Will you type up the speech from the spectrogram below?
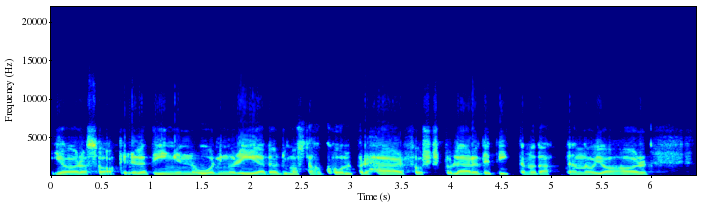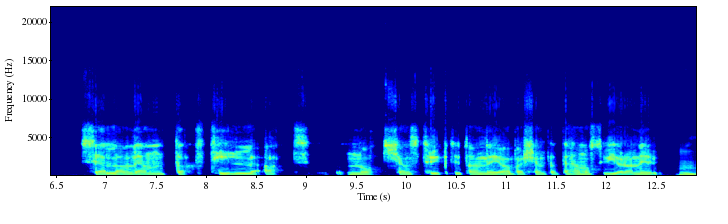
göra saker eller att det är ingen ordning och reda och du måste ha koll på det här först och lära dig ditten och datten och jag har sällan väntat till att något känns tryggt utan jag har bara känt att det här måste vi göra nu. Mm.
